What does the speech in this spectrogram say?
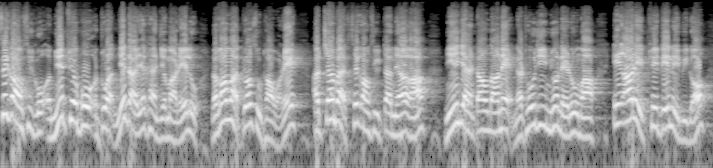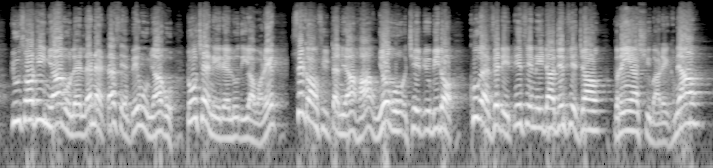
စစ်ကောင်စီကိုအမြင့်ဖြုတ်ဖို့အတွက်မြေတားရက်ခံခြင်းပါတယ်လို့၎င်းကပြောဆိုထားပါတယ်အကြမ်းဖက်စစ်ကောင်စီတပ်များကမြင်းကြံတောင်တာနဲ့နထိုးကြီးမြို့နယ်တို့မှာအင်အားတွေဖြည့်တင်းနေပြီးတော့ပြူစောထီးများကိုလည်းလက်နက်တပ်ဆင်ပေးမှုများကိုတိုးချဲ့နေတယ်လို့သိရပါတယ်စစ်ကောင်စီတပ်များဟာမြို့ကိုအခြေပြုပြီးတော့ခုခံစစ်တွေပြင်ဆင်နေကြခြင်းဖြစ်ကြောင်းသတင်းရရှိပါတယ်ခင်ဗျာ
